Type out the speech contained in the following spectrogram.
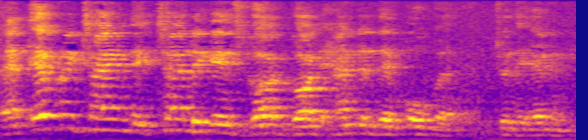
And every time they turned against God, God handed them over to the enemy.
